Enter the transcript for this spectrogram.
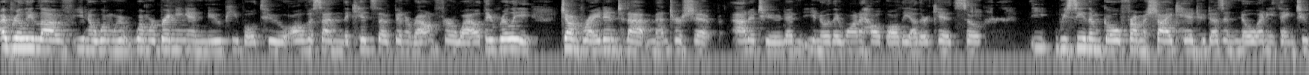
i really love you know when we're when we're bringing in new people to all of a sudden the kids that have been around for a while they really jump right into that mentorship attitude and you know they want to help all the other kids. So we see them go from a shy kid who doesn't know anything to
